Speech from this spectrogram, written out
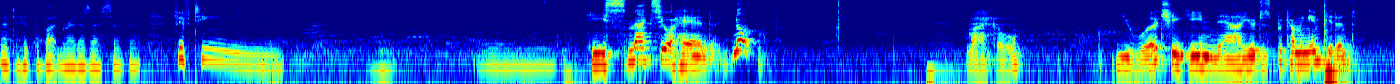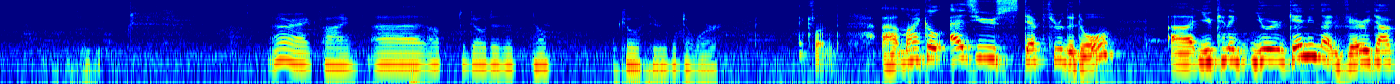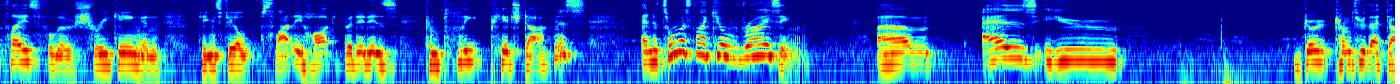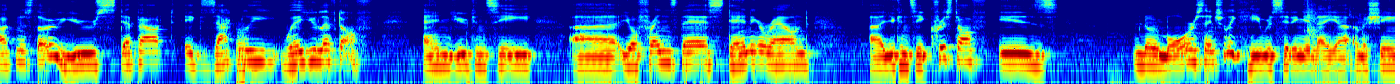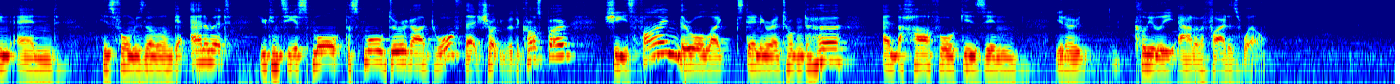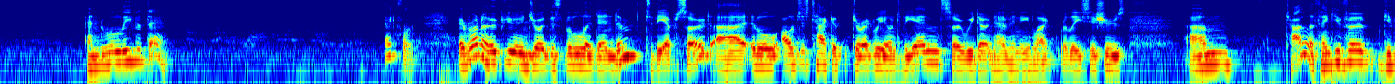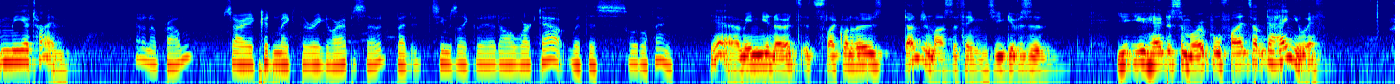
Meant to hit the button right as I said that. Fifteen. He smacks your hand. No! Michael, you were cheeky, now you're just becoming impudent. All right, fine. Uh, I'll have to go to the. I'll go through the door. Excellent. Uh, Michael, as you step through the door, uh, you can you're again in that very dark place full of shrieking and things feel slightly hot, but it is complete pitch darkness, and it's almost like you're rising. Um, as you go come through that darkness, though, you step out exactly where you left off, and you can see uh, your friends there standing around. Uh, you can see Christoph is no more, essentially. He was sitting in a, uh, a machine and his form is no longer animate. You can see a small, the small Duergar dwarf that shot you with a crossbow. She's fine. They're all like standing around talking to her, and the half orc is in, you know, clearly out of the fight as well. And we'll leave it there. Excellent, everyone. I hope you enjoyed this little addendum to the episode. Uh, it'll I'll just tack it directly onto the end, so we don't have any like release issues. Um, Tyler, thank you for giving me your time. Oh, no problem. Sorry I couldn't make the regular episode, but it seems like it all worked out with this little thing. Yeah, I mean, you know, it's it's like one of those dungeon master things. You give us a, you, you hand us some rope, we'll find something to hang you with.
